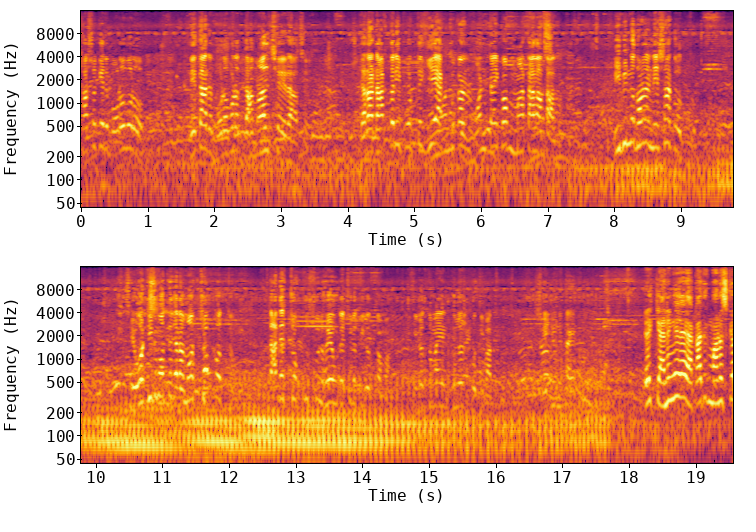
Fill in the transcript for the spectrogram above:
শাসকের বড় বড় নেতার বড় বড় দামাল ছেলেরা আছে। যারা ডাক্তারি পড়তে গিয়ে এক প্রকার ওয়ান টাইপ অফ মাতালাতাল বিভিন্ন ধরনের নেশা করত। ওটির মধ্যে যারা মৎসব করত তাদের চক্ষুশুল হয়ে উঠেছিল তিলোত্তমা। তিলোত্তমা এগুলোর প্রতিবাদ সেই জন্য তাকে এই ক্যানিং এ একাধিক মানুষকে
